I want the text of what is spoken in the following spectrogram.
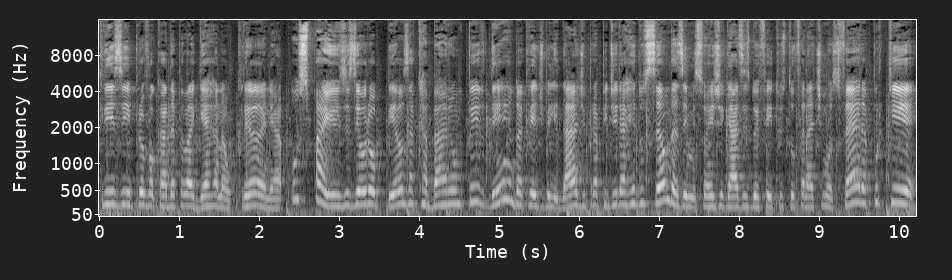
crise provocada pela guerra na Ucrânia, os países europeus acabaram perdendo a credibilidade para pedir a redução das emissões de gases do efeito estufa na atmosfera porque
